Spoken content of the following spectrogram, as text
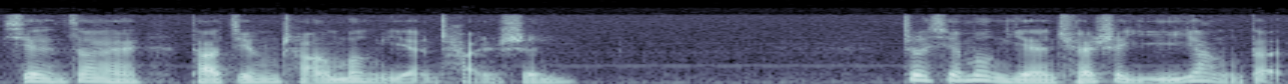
现在他经常梦魇缠身，这些梦魇全是一样的。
